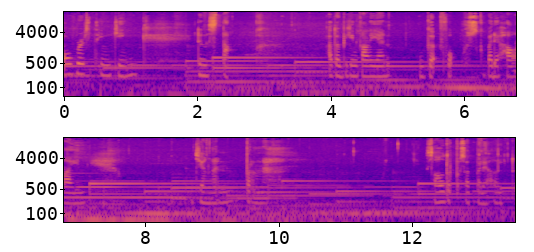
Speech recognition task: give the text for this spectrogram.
overthinking dan stuck atau bikin kalian gak fokus kepada hal lain. Jangan pernah selalu terpusat pada hal itu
